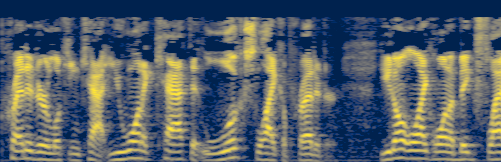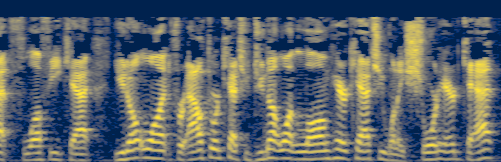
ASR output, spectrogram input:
predator looking cat. You want a cat that looks like a predator. You don't like want a big flat fluffy cat. You don't want for outdoor cats. You do not want long hair cats. You want a short haired cat.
